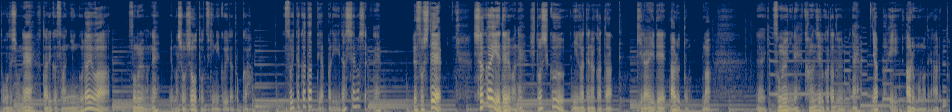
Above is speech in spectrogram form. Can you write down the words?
どうでしょうね。2人か3人ぐらいはそのようなね、まあ、少々とっつきにくいだとかそういった方ってやっぱりいらっしゃいましたよね。えそして社会へ出ればね等しく苦手な方嫌いであるとまあ、えーそのようにね感じる方というのはねやっぱりあるものであると、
